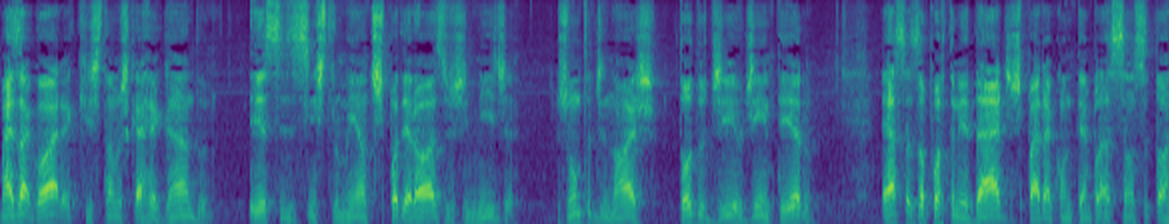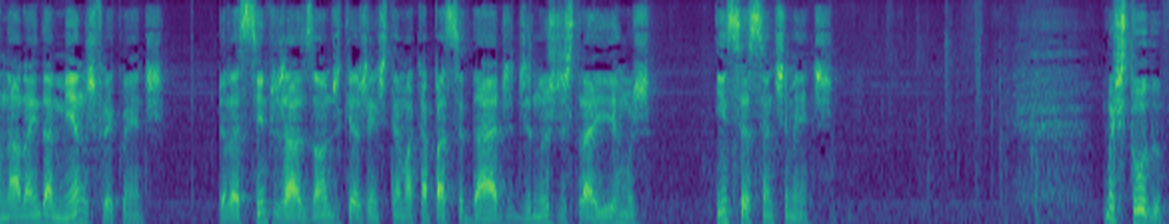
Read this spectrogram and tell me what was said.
Mas agora que estamos carregando esses instrumentos poderosos de mídia junto de nós todo dia, o dia inteiro, essas oportunidades para a contemplação se tornaram ainda menos frequentes, pela simples razão de que a gente tem uma capacidade de nos distrairmos incessantemente. Um estudo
